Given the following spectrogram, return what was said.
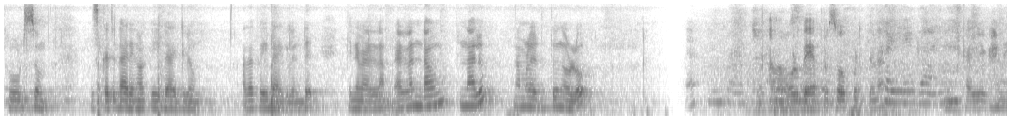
ഫ്രൂട്ട്സും ബിസ്ക്കറ്റും കാര്യങ്ങളൊക്കെ ഈ ബാഗിലും. അതൊക്കെ ഈ ബാഗിലുണ്ട്. പിന്നെ വെള്ളം. വെള്ളം ഉണ്ടാവും എന്നാലും നമ്മൾ എടുത്തുന്നുള്ളൂ. ആ അവൾ പേപ്പർ സോപ്പ് എടുത്തണം. കയ്യേക്കാണ്.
